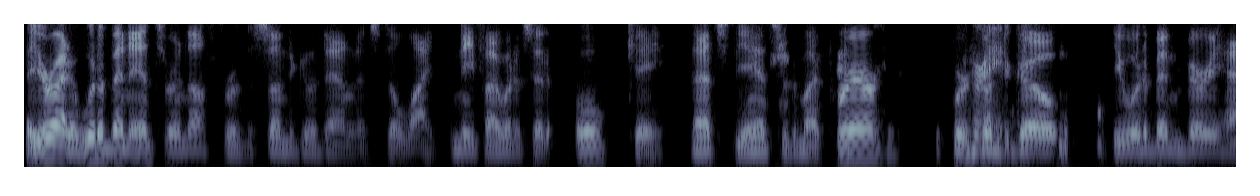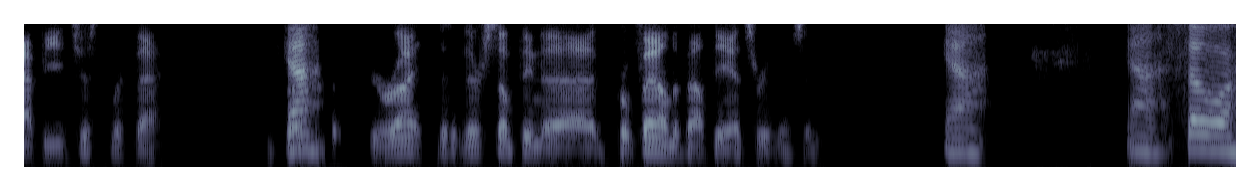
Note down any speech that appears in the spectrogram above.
You're right. It would have been answer enough for the sun to go down and it's still light. Nephi would have said, okay, that's the answer to my prayer. We're right. good to go. He would have been very happy just with that. Yeah. But you're right. There's something uh, profound about the answer he gives him. Yeah. Yeah. So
